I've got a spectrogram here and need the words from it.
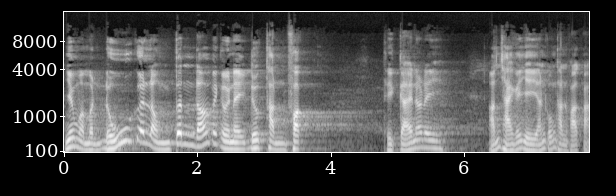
Nhưng mà mình đủ cái lòng tin đối với người này được thành phật. Thì kệ nó đi ảnh xài cái gì, ảnh cũng thành phật à?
